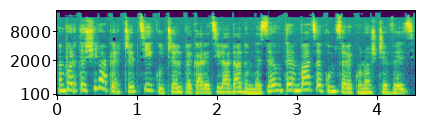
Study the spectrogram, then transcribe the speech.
Împărtășirea percepției cu cel pe care ți l-a dat Dumnezeu te învață cum să recunoști ce vezi.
